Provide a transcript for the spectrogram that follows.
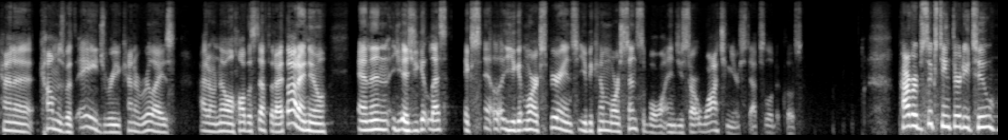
kind of comes with age where you kind of realize I don't know all the stuff that I thought I knew. And then as you get less you get more experience, you become more sensible, and you start watching your steps a little bit closer. Proverbs 16:32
